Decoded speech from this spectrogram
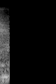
I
